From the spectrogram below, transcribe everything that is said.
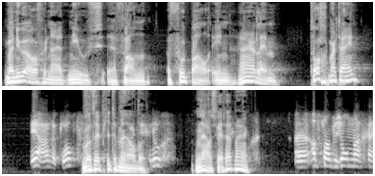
Maar nu over naar het nieuws eh, van voetbal in Haarlem. Toch, Martijn? Ja, dat klopt. Wat heb je te melden? Genoeg. Nou, zeg het maar. Eh, afgelopen zondag eh,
